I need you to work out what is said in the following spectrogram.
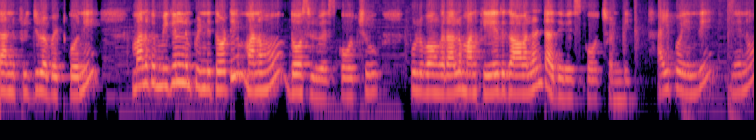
దాన్ని ఫ్రిడ్జ్లో పెట్టుకొని మనకు మిగిలిన పిండితోటి మనము దోశలు వేసుకోవచ్చు. పులి బొంగరాలు మనకి ఏది కావాలంటే అది వేసుకోవచ్చు అండి అయిపోయింది. నేను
